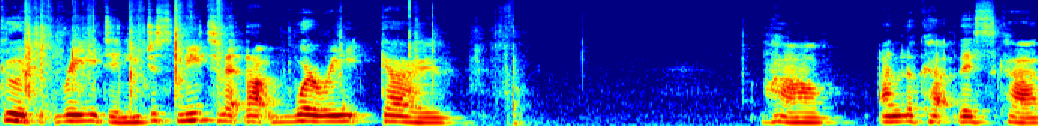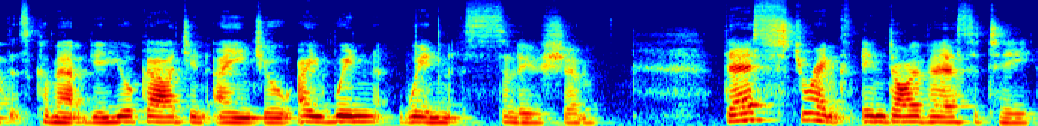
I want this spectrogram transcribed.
good reading. You just need to let that worry go. Wow. And look at this card that's come out of you, your guardian angel, a win-win solution. There's strength in diversity.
